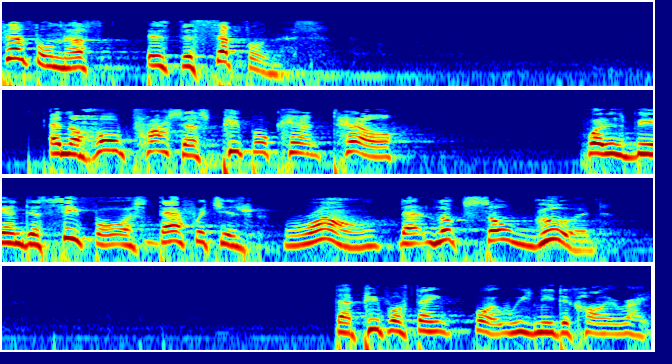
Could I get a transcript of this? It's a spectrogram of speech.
Sinfulness is deceitfulness. And the whole process, people can't tell what is being deceitful or that which is wrong that looks so good that people think, boy, we need to call it right.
